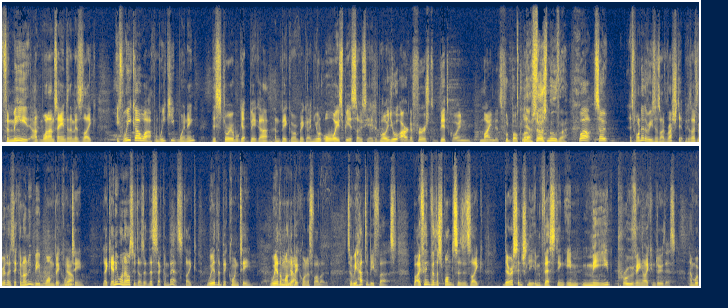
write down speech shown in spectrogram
for me, um, what I'm saying to them is like, if we go up and we keep winning, this story will get bigger and bigger and bigger, and you'll always be associated with Well, it. you are the first Bitcoin-minded football club. yeah, so first mover. Well, so it's one of the reasons I rushed it because I've realized there can only be one Bitcoin Yeah. team. Like anyone else who does it, they're second best. Like we're the Bitcoin team. We're the one Yeah. that Bitcoiners follow. So we had to be first. But I think for the sponsors, it's like they're essentially investing in me, proving I can do this, and we're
